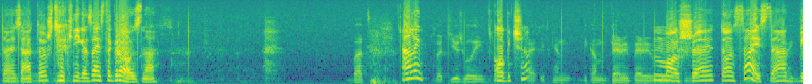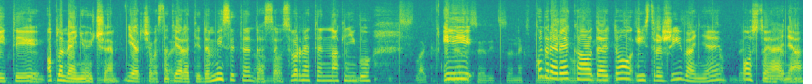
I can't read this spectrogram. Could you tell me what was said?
to je zato što je knjiga zaista grozna. Ali obično može to zaista biti oplemenjujuće, jer će vas natjerati da mislite, da se osvrnete na knjigu, i Kudera je rekao da je to istraživanje postojanja,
